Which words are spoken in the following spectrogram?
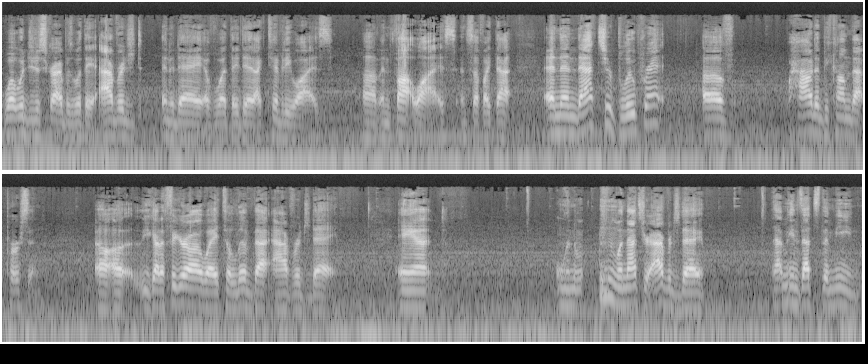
what would you describe as what they averaged in a day of what they did activity wise um, and thought wise and stuff like that? And then that's your blueprint of how to become that person. Uh, uh you got to figure out a way to live that average day. And when when that's your average day, that means that's the mean.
